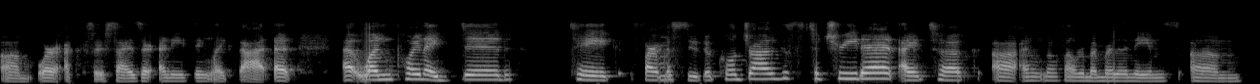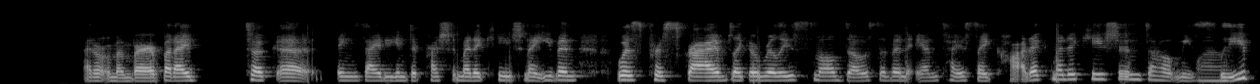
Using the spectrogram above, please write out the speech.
um, or exercise or anything like that. At, at one point, I did take pharmaceutical drugs to treat it. I took, uh, I don't know if I'll remember the names. Um, I don't remember, but I took a anxiety and depression medication. I even was prescribed like a really small dose of an antipsychotic medication to help me wow. sleep.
